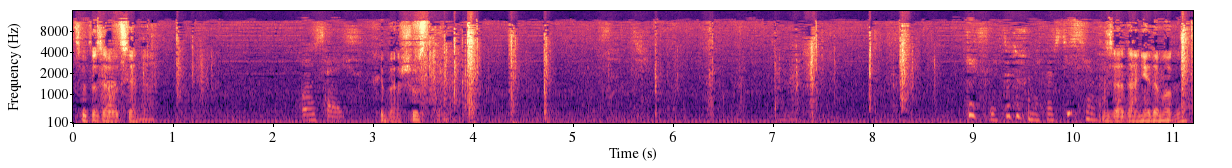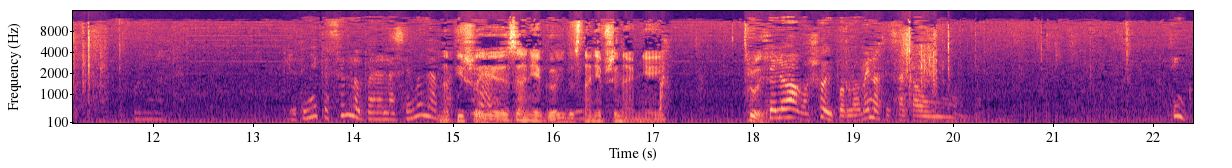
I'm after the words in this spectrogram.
Co to za ocena? Chyba szóstka. Zadanie domowe? Pero tenía que hacerlo para la semana Napiszę je za niego i dostanie przynajmniej truje. Se lo hago yo y por lo menos se saca un... Cinco.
